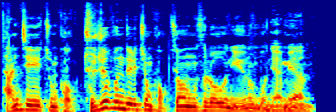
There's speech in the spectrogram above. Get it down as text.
단지 좀 걱- 주주분들이 좀 걱정스러운 이유는 뭐냐면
